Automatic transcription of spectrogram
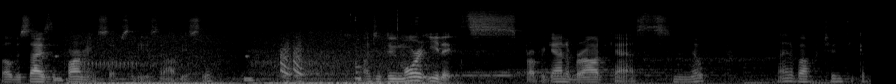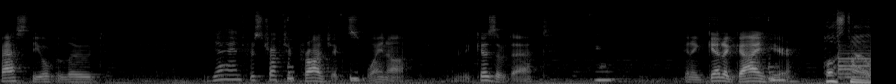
well, besides the farming subsidies, obviously, I want to do more edicts, propaganda broadcasts. Nope. Land of opportunity, capacity overload. Yeah, infrastructure projects. Why not? And because of that, I'm gonna get a guy here. Hostile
